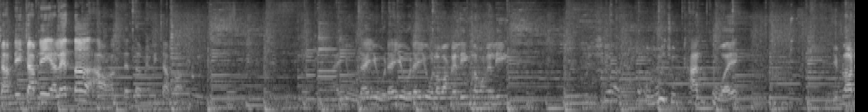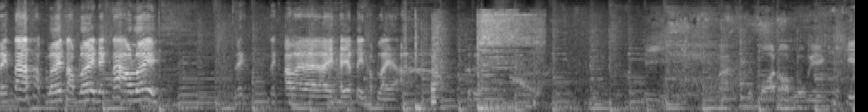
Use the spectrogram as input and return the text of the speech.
จำดีจำดีอเลสเตอร์เอาอเลสเตอร์ไม่มีจับหรอได้อยู่ได้อยู่ได้อยู่ได้อยู่ระวังไอ้ลิงระวังไอ้ลิงอุ้ยเชื่ออุ้ยชุบทันสวยทีมเราเด็กต้าสับเลยสับเลยเด็กต้าเอาเลย เด็กเด็กอะไรอะไรไรใครจะเตะทำไรอะนี่มาเดี๋ยวบอสออกลงเองเมื่อกี้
